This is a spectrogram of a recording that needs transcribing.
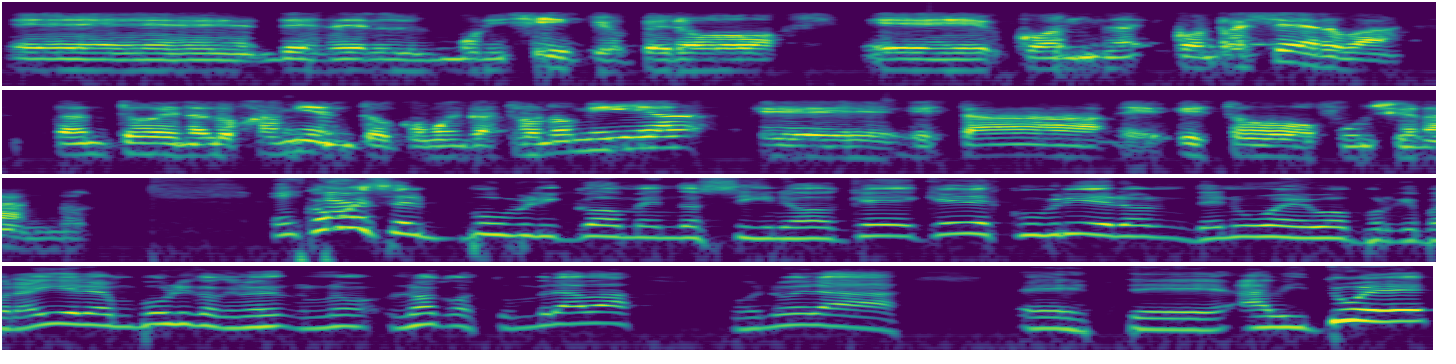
eh, desde el municipio, pero eh, con, con reserva, tanto en alojamiento como en gastronomía, eh, está eh, esto funcionando. ¿Cómo es el público mendocino? ¿Qué, ¿Qué, descubrieron de nuevo? Porque por ahí era un público que no, no, no acostumbraba o no era este, habitué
